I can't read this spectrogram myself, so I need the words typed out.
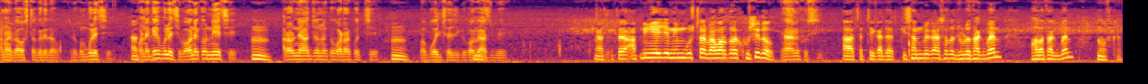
আনার ব্যবস্থা করে দাও এরকম বলেছে। আচ্ছা। অনেকেই বলেছে বা অনেকেও নিয়েছে। আরও নেওয়ার জন্য কেউ অর্ডার করছে বা বলছে যে কি কবে আসবে। আচ্ছা তো আপনি এই যে নিম বুস্টার ব্যবহার করে খুশি তো? হ্যাঁ আমি খুশি। আচ্ছা ঠিক আছে। কিষান বিকাশের সাথে জুড়ে থাকবেন ভালো থাকবেন নমস্কার।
